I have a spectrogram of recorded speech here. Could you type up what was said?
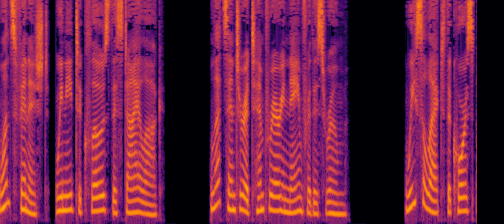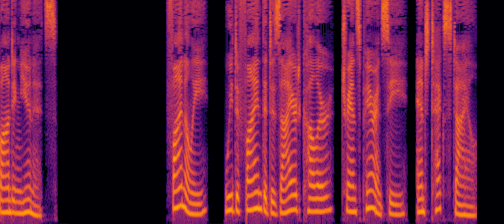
Once finished, we need to close this dialog. Let's enter a temporary name for this room. We select the corresponding units. Finally, we define the desired color, transparency, and text style.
